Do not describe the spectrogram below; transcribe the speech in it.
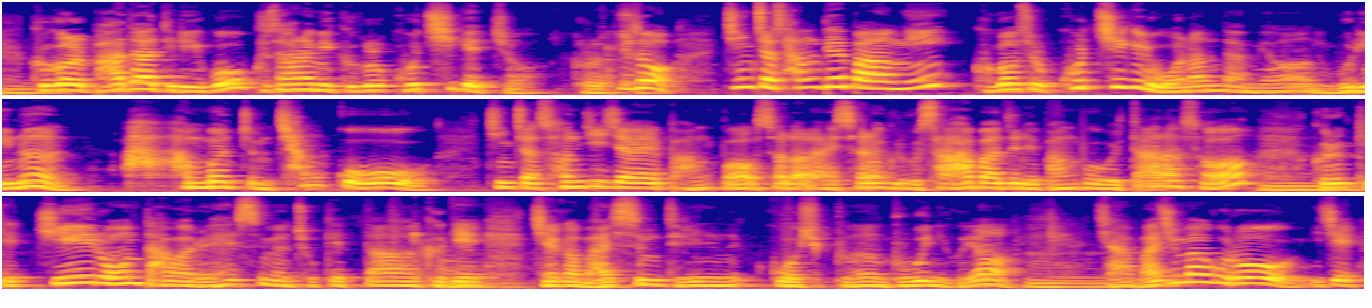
음. 그걸 받아들이고 그 사람이 그걸 고치겠죠. 그렇죠. 그래서 진짜 상대방이 그것을 고치길 원한다면 우리는 아, 한 번쯤 참고 진짜 선지자의 방법, 살라라이사람 그리고 사하바들의 방법을 따라서 음. 그렇게 지혜로운 다화를 했으면 좋겠다. 그게 제가 말씀드리고 싶은 부분이고요. 음. 자 마지막으로 이제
